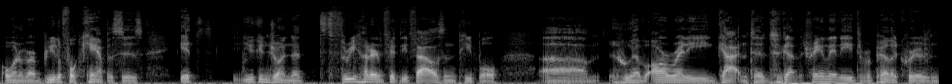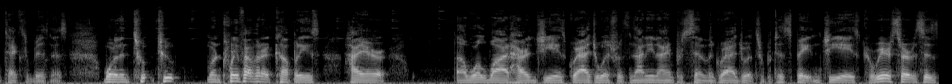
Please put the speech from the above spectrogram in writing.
or one of our beautiful campuses, it's you can join the 350,000 people um, who have already gotten to, to got the training they need to prepare their careers in tech or business. More than two, two more than 2,500 companies hire uh, worldwide hired GA's graduates, with 99% of the graduates who participate in GA's career services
